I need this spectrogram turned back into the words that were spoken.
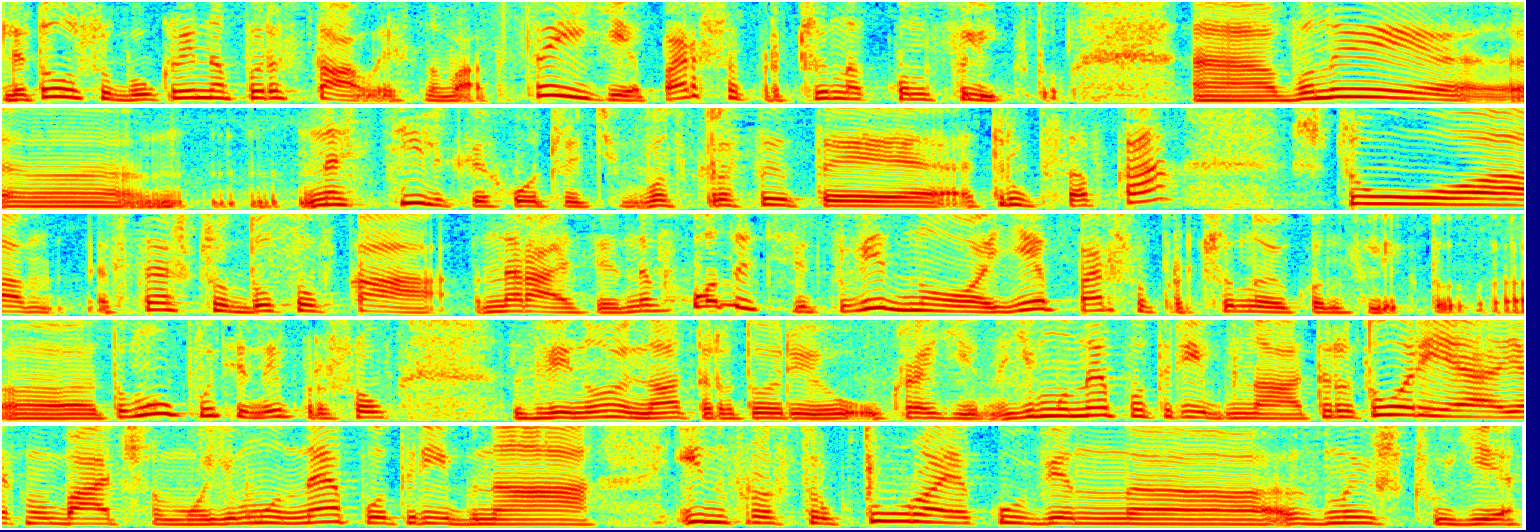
для того, щоб Україна перестала існувати. Це і є перша причина конфлікту. Е, Вони е, настільки хочуть воскресити труп Савка, що все, що до Совка наразі не входить, відповідно відповідно є першопричиною конфлікту. Е, Тому Путін і прийшов з війною на територію України. Йому не потрібна територія, як ми бачимо. Йому не потрібна інфраструктура, яку він е, знищує.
